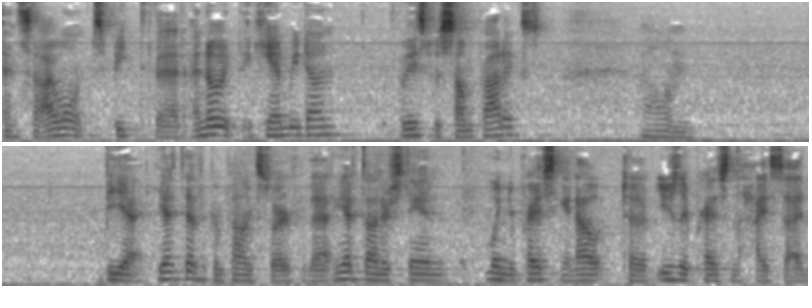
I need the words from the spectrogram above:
and so I won't speak to that. I know it, it can be done, at least with some products. Um, but yeah, you have to have a compelling story for that. You have to understand when you're pricing it out to usually price on the high side.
